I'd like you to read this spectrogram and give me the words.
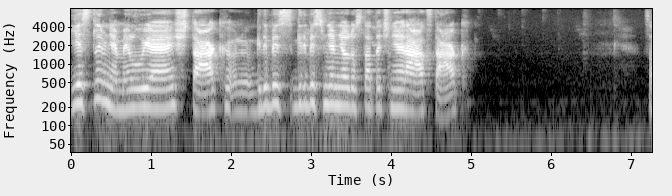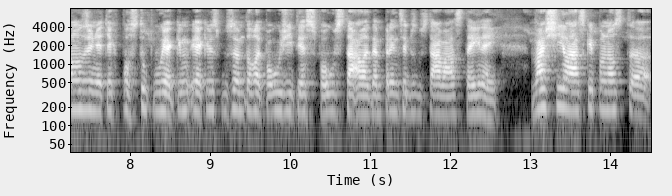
jestli mě miluješ, tak, kdybys, kdybys mě měl dostatečně rád, tak. Samozřejmě těch postupů, jakým, jakým způsobem tohle použít, je spousta, ale ten princip zůstává stejný. Vaší láskyplnost eh,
